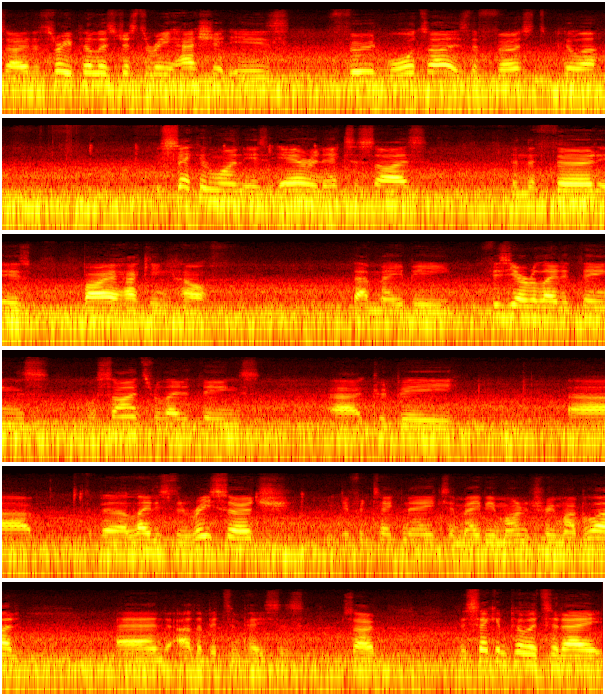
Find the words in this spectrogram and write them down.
So, the three pillars, just to rehash it, is food, water is the first pillar. The second one is air and exercise, and the third is biohacking health. That may be physio-related things or science-related things uh, could be uh, the latest in research in different techniques and maybe monitoring my blood and other bits and pieces. So, the second pillar today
